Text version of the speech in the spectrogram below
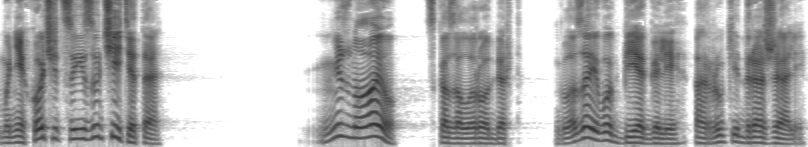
Мне хочется изучить это. «Не знаю», — сказал Роберт. Глаза его бегали, а руки дрожали.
